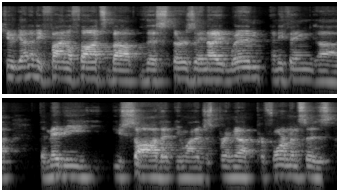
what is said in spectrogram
Q, got any final thoughts about this Thursday night win? Anything uh, that maybe you saw that you want to just bring up? Performances,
